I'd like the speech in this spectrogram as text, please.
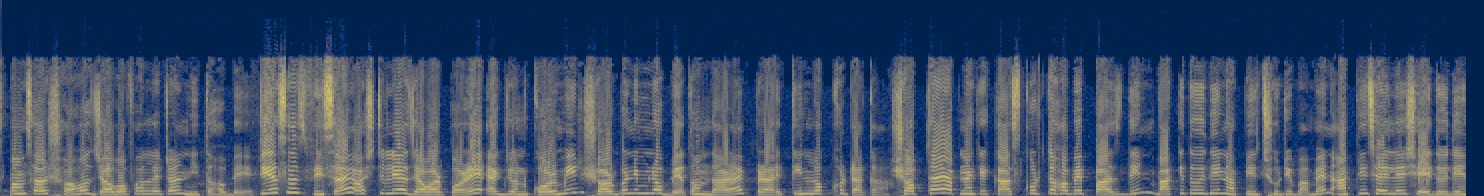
স্পন্সর সহ জব লেটার নিতে হবে। টিএসএস ভিসায় অস্ট্রেলিয়া যাওয়ার পরে একজন কর্মীর সর্বনিম্ন বেতন দাঁড়ায় প্রায় তিন লক্ষ টাকা। সপ্তাহে আপনাকে কাজ করতে হবে পাঁচ দিন, বাকি দুই দিন আপনি ছুটি পাবেন। আপনি চাইলে সেই দুই দিন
